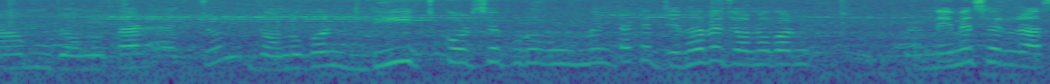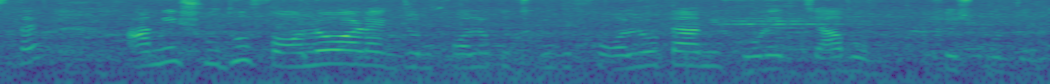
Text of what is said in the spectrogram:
আমি জনতার একজন জনগণ লিড করছে পুরো মুভমেন্টটাকে যেভাবে জনগণ নেমেছেন রাস্তায়, আমি শুধু ফলো আর একজন ফলো করছি, কিন্তু ফলোটা আমি করে যাব শেষ পর্যন্ত।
